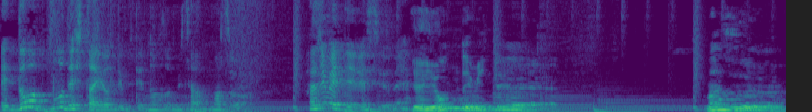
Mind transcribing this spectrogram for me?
え、どう、どうでした？よって言って、のぞみさん、まずは。初めてですよねい。や、読んでみて、うまず、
